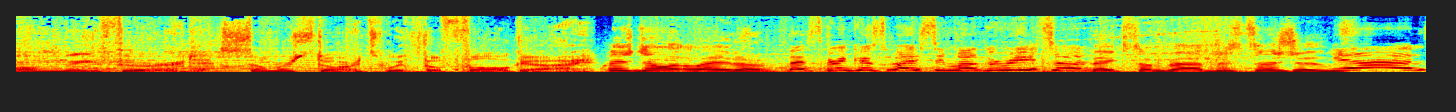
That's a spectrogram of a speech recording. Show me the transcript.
On May 3rd, summer starts with The Fall Guy. Let's do it later. Let's drink a spicy margarita. Make some bad decisions. Yes.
